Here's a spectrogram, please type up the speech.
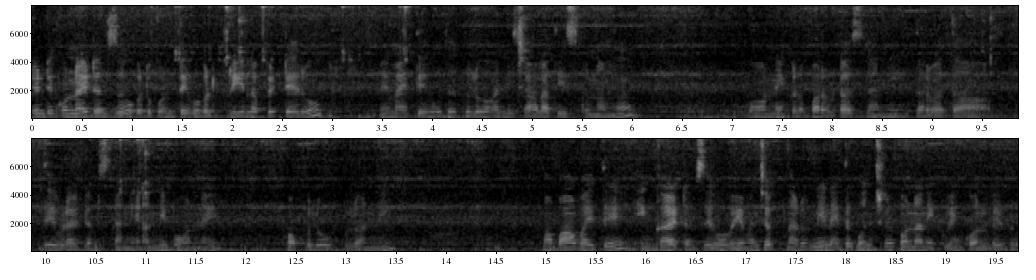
ఏంటంటే కొన్ని ఐటమ్స్ ఒకటి కొంటే ఒకటి ఫ్రీలో పెట్టారు. మేమైతే ఉదత్తులు అవన్నీ చాలా తీసుకున్నాము. బాగున్నాయి ఇక్కడ పరోటాస్ కానీ తర్వాత దేవుడు ఐటమ్స్ కానీ అన్నీ బాగున్నాయి. పప్పులు ఉప్పులు అన్నీ. మా బాబు అయితే ఇంకా ఐటమ్స్ ఏవో వేయమని చెప్తున్నాడు. నేనైతే కొంచెమే కొన్నాను ఎక్కువేం కొనలేదు.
